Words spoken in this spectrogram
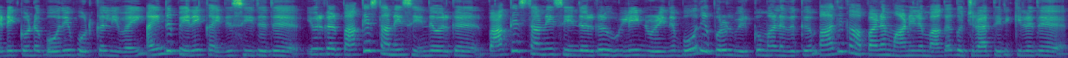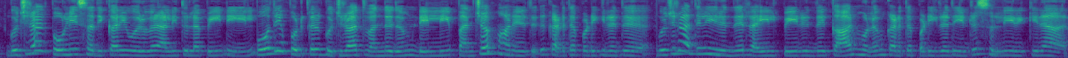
எடை கொண்ட போதைப் பொருட்கள் இவை. ஐந்து பேரை கைது செய்தது. இவர்கள் பாகிஸ்தானை சேர்ந்தவர்கள். பாகிஸ்தானை சேர்ந்தவர்கள் உள்ளே நுழைந்து போதைப் பொருள் விற்கும் அளவுக்கு பாதுகாப்பான மாநிலமாக குஜராத் இருக்கிறது. குஜராத் போலீஸ் அதிகாரி ஒருவர் அளித்துள்ள பேட்டியில் போதைப் பொருட்கள் குஜராத் வந்ததும் டெல்லி பஞ்சாப் மாநிலத்துக்கு கடத்தப்படுகிறது. குஜராத்தில் இருந்து ரயில் பேருந்து கார் மூலம் கடத்தப்படுகிறது என்று சொல்லியிருக்கிறார்.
